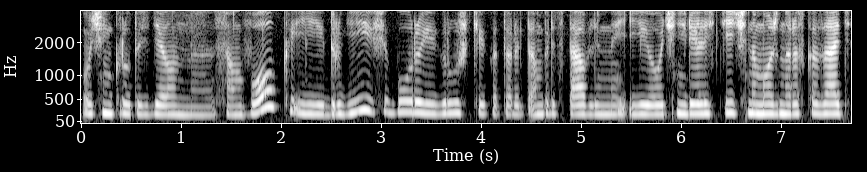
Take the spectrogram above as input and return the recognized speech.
очень круто сделан сам волк и другие фигуры, игрушки, которые там представлены, и очень реалистично можно рассказать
